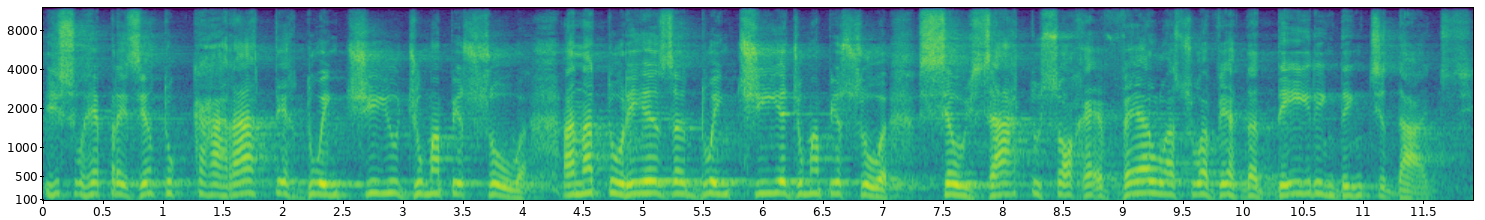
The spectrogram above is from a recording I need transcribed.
Isso representa o caráter doentio de uma pessoa, a natureza doentia de uma pessoa. Seus atos só revelam a sua verdadeira identidade.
